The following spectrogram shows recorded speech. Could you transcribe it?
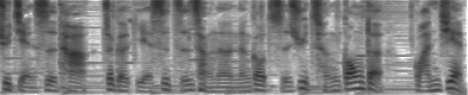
去检视它，这个也是职场呢能够持续成功的关键。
